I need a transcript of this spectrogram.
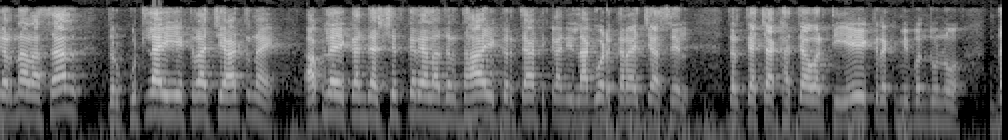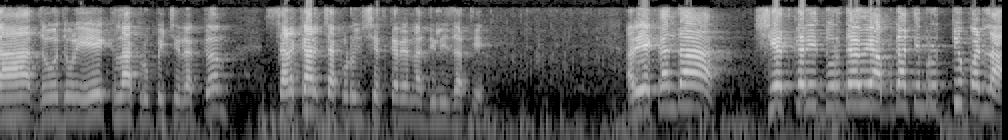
करणार असाल तर कुठल्याही एकराची अट नाही. आपल्या एखाद्या शेतकऱ्याला जर दहा एकर त्या ठिकाणी लागवड करायची असेल तर त्याच्या खात्यावरती एक रकमी बंधून दहा जवळजवळ एक लाख रुपयाची रक्कम सरकारच्याकडून शेतकऱ्यांना दिली जाते. अरे एखादा शेतकरी दुर्दैवी अपघाती मृत्यू पडला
